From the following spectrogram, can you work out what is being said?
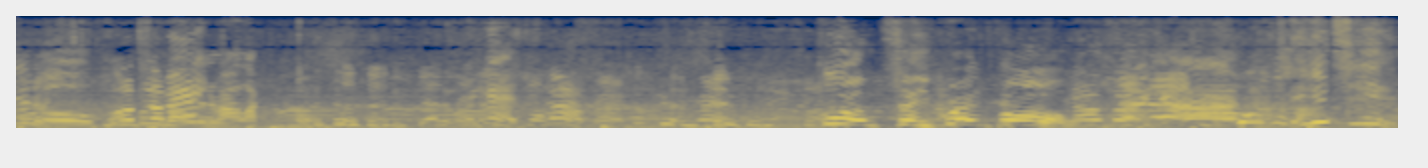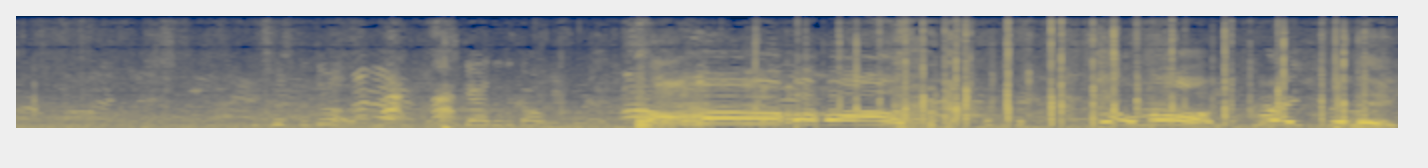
Get up. I'm rolling around like a pot. Get up. Again. Go on, T, great ball! Hit it. It's just the dog. Scared of the goals. Come on! Come on! Great finish!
